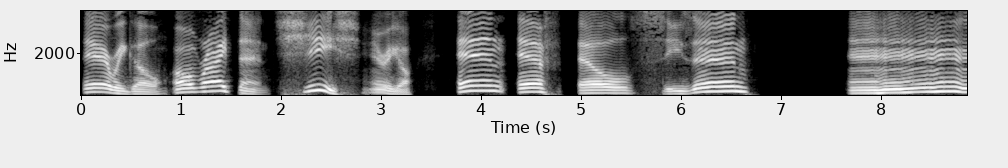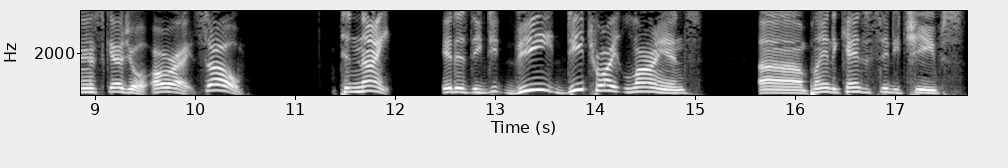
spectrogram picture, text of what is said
There we go. All right then. Sheesh. Here we go. NFL season and schedule. All right. So tonight it is the the Detroit Lions um, playing the Kansas City Chiefs,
